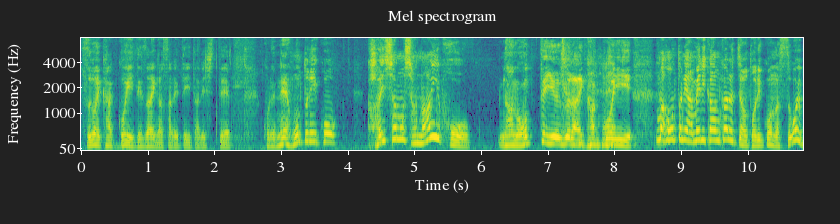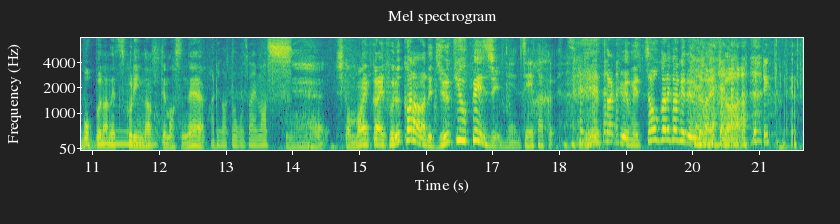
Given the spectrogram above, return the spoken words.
すごいかっこいいデザインがされていたりしてこれね本当にこう会社の社内法なのっていうぐらいかっこいい。まあ本当にアメリカンカルチャーを取り込んだすごいポップなね作りになってますね。ありがとうございます。ねえ。しかも毎回フルカラーで19ページ。ね贅沢。贅沢。めっちゃお金かけてるじゃないですか。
